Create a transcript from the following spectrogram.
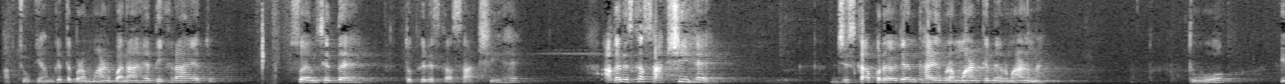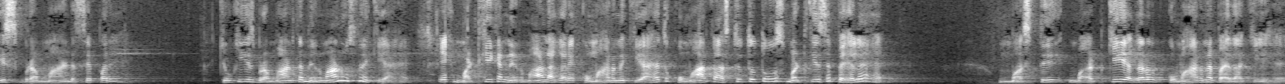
अब चूँकि हम कहते ब्रह्मांड बना है, दिख रहा है तो स्वयं सिद्ध है तो फिर इसका साक्षी है। अगर इसका साक्षी है, जिसका प्रयोजन था इस ब्रह्मांड के निर्माण में तो वो इस ब्रह्मांड से परे है। क्योंकि इस ब्रह्मांड का निर्माण उसने किया है। एक मटकी का निर्माण अगर एक कुमार ने किया है तो कुमार का अस्तित्व तो उस मटकी से पहले है। मस्ती, मटकी अगर कुमार ने पैदा की है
